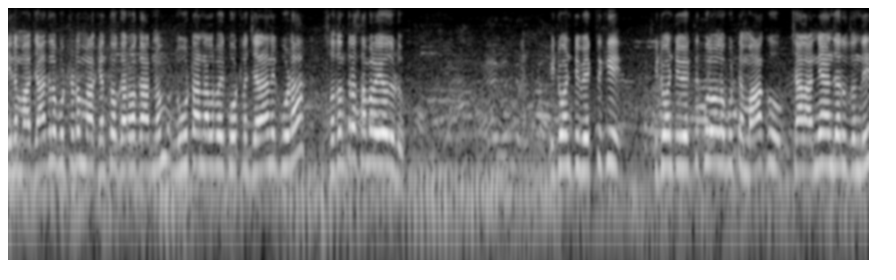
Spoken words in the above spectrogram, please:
ఈయన మా జాతిలో పుట్టడం మాకెంతో గర్వకారణం. నూట నలభై కోట్ల జనానికి కూడా స్వతంత్ర సమరయోధుడు. ఇటువంటి వ్యక్తికి ఇటువంటి వ్యక్తి కులంలో పుట్టిన మాకు చాలా అన్యాయం జరుగుతుంది.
